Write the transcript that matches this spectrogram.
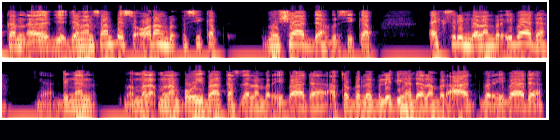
akan uh, jangan sampai seorang bersikap musyadah, bersikap ekstrim dalam beribadah ya, dengan melampaui batas dalam beribadah atau berlebihan dalam beribadah.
